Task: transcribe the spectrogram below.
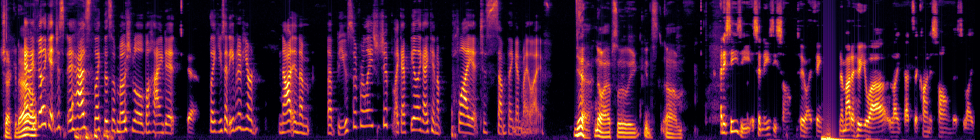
Check it out. And I feel like it just it has like this emotional behind it. Yeah. Like you said, even if you're not in an abusive relationship, like I feel like I can apply it to something in my life. Yeah, no, absolutely. It's um, And it's easy. It's an easy song too. I think no matter who you are, like that's the kind of song that's like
